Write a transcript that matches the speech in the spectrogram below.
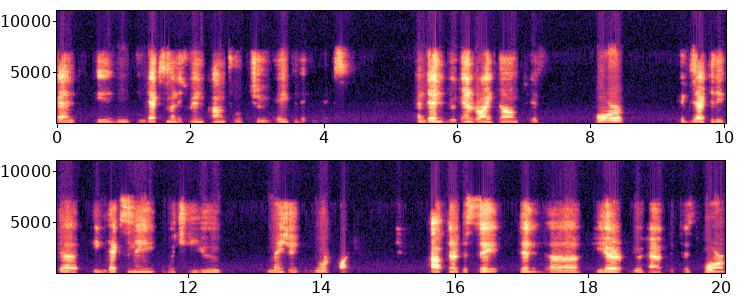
And in index management come to create the index. And then you can write down this for exactly the index name which you mentioned in your file after the save then uh, here you have the test for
